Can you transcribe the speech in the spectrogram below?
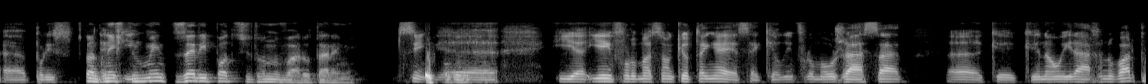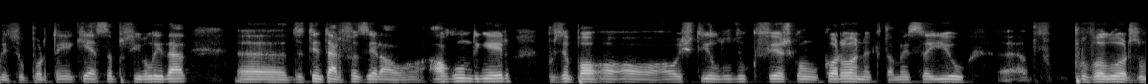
Uh, por isso, Portanto, aqui, neste momento, zero hipóteses de renovar o Taremi. Sim, uh, e, a, e, a, informação que eu tenho é essa, é que ele informou já a SAD uh, que, que, não irá renovar, por isso o Porto tem aqui essa possibilidade de tentar fazer ao, algum dinheiro, por exemplo, ao, ao, ao, estilo do que fez com o Corona, que também saiu, por valores um,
